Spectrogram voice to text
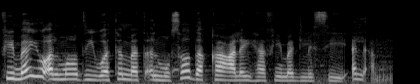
في مايو الماضي وتمت المصادقة عليها في مجلس الأمن.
